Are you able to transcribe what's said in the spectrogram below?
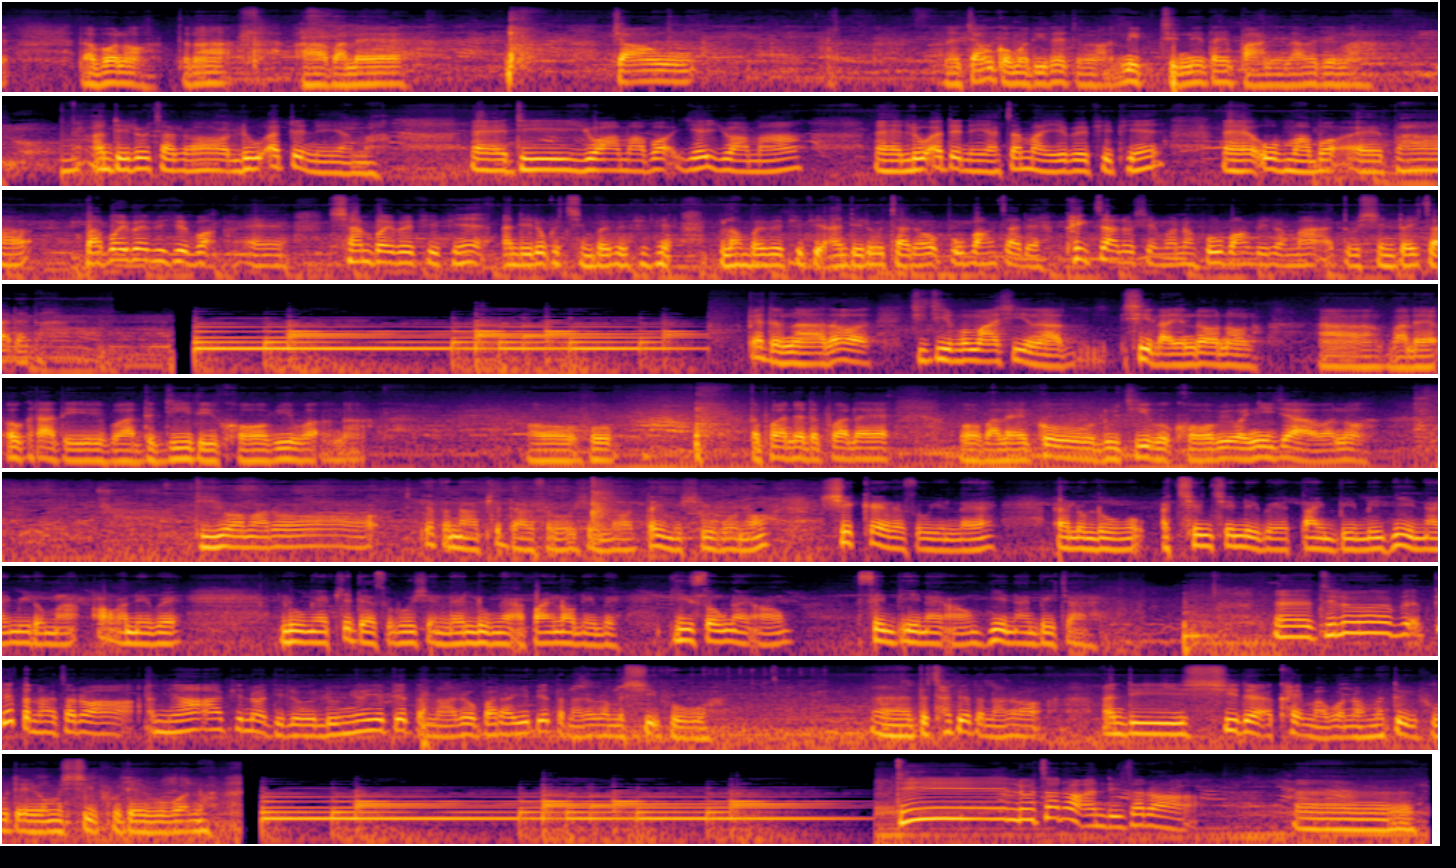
ဒါပေါ့နော်ကျွန်တော်အာဗာလဲကျောင်းကျောင်းကော်မတီတဲ့ကျွန်တော်နေ့ချင်းနေ့တိုင်းပါနေတာပဲဒီမှာ အန်တီတို့ကျတော့လူအပ်တဲ့နေရာမှာအဲဒီရွာမှာပေါ့ရက်ရွာမှာအဲလူအပ်တဲ့နေရာကျမရဲပဲဖြစ်ဖြစ်အဲဥပမာပေါ့အဲဘာဘာပွဲပဲဖြစ်ဖြစ်ပေါ့အဲရှမ်းပွဲပဲဖြစ်ဖြစ်အန်တီတို့ကချင်ပွဲပဲဖြစ်ဖြစ်ဘလောင်ပွဲပဲဖြစ်ဖြစ်အန်တီတို့ကျတော့ပူပေါင်းကြတယ်ဖိတ်ကြလို့ရှင်ပေါ့နော်ပူပေါင်းပြီးတော့မှအတူရှင်တွဲကြတယ်တာပြဿနာတော့ကြီးကြီးမားမားရှိနေတာရှိလာရင်တော့နော် အာဗာလဲဥက္ကဋ္ဌတီဘာတကြီးတီခေါ်ပြီးပေါ့နော်ဟိုဟိုတဖွဲ့နဲ့တဖွဲ့လဲဟိုဗာလဲကိုလူကြီးကိုခေါ်ပြီးတော့ညှိကြပါနော်ဒီရွာမှာတော့ပြဿနာဖြစ်တာဆိုလို့ရှိရင်တော့တိတ်မရှိဘူးเนาะရှိခဲ့ရဆိုရင်လည်းအဲ့လိုလိုအချင်းချင်းတွေပဲတိုင်ပင်ပြီးညှိနှိုင်းပြီးတော့မှအောက်ကနေပဲလူငယ်ဖြစ်တယ်ဆိုလို့ရှိရင်လည်းလူငယ်အပိုင်းလောက်နေပဲပြီးဆုံးနိုင်အောင်အဆင်ပြေနိုင်အောင်ညှိနှိုင်းပေးကြတယ် အဲဒီလိုပြဿနာကြတော့အများအားဖြင့်တော့ဒီလိုလူမျိုးရေးပြဿနာတော့ဘာသာရေးပြဿနာတော့မရှိဘူးအဲတခြားပြဿနာတော့အန်ဒီရှိတဲ့အခိုက်မှာပေါ့နော်မတွေ့ဘူးတယ်ရောမရှိဘူးတယ်ဘောပေါ့နော်ဒီလူကြတော့အန်ဒီကြတော့အဲ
